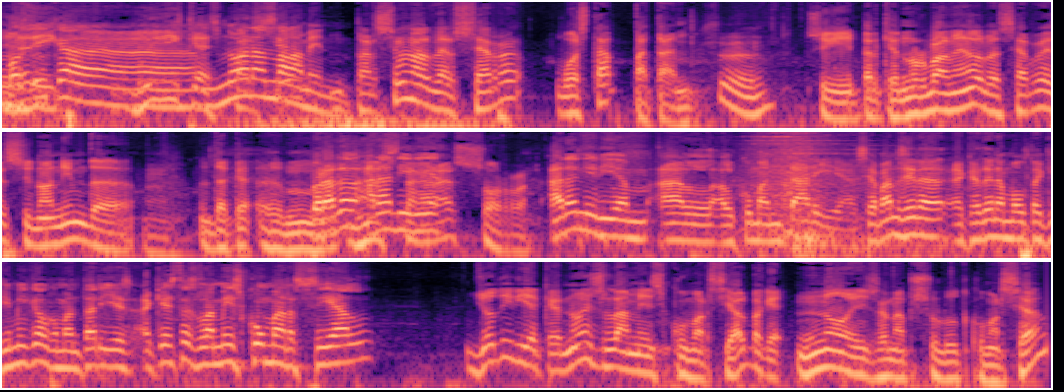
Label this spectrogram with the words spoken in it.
Doncs, dir que vull dir que és no ha anat malament? per ser un Albert Serra ho està patant sí. o sigui, perquè normalment el Serra és sinònim de, de que eh, Però ara- ara aniria- sorra Ara aniríem al, al comentari. Si abans era que tenen molta química, el comentari és aquesta és la més comercial jo diria que no és la més comercial, perquè no és en absolut comercial,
